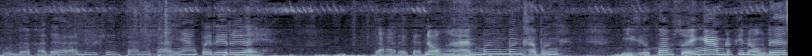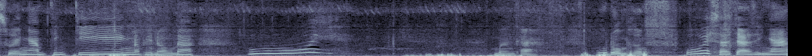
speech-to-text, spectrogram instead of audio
คุณเด้อค่ะเด้ออันนี้คือกันค่ะย่างไปเรื่อยๆจ้าเด้อกันน้องหานมึงมึงค่ะเบิ้งนี่คือความสวยงามนะพี่น้องเด้อสวยงามจริงๆนะพี่น้องนะอุ้ยเบิ้งค่ะอุดมสมอุ้ยสาจาสิย่าง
